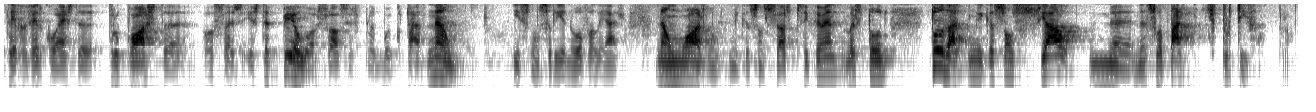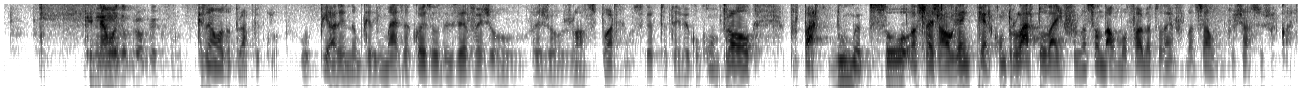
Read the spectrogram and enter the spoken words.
teve a ver com esta proposta, ou seja, este apelo aos sócios para boicotar, não, isso não seria novo, aliás, não um órgão de comunicação social especificamente, mas todo, toda a comunicação social na, na sua parte desportiva. Que não a do próprio clube. Que não a do próprio clube. O pior ainda um bocadinho mais a coisa, o dizer vejam, vejam o Jornal de Sporting, não sei o que, tem a ver com o controle por parte de uma pessoa, ou seja, alguém que quer controlar toda a informação, de alguma forma, toda a informação que os sócios recolhem.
